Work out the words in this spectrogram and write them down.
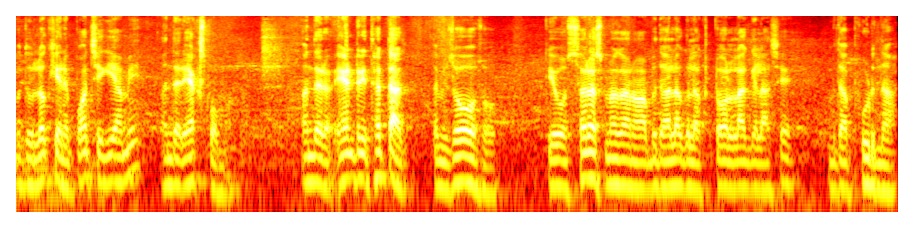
બધું લખીને પહોંચી ગયા અમે અંદર એક્સપોમાં અંદર એન્ટ્રી થતાં જ તમે જોવો છો કેવો સરસ મજાનો આ બધા અલગ અલગ સ્ટોલ લાગેલા છે, બધા ફૂડના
